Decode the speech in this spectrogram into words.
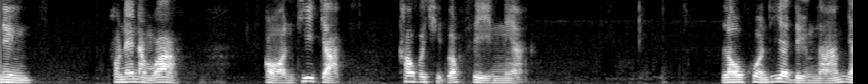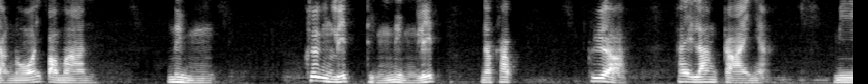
หนึ่งเขาแนะนำว่าก่อนที่จะเข้าไปฉีดวัคซีนเนี่ย เราควรที่จะดื่มน้ำอย่างน้อยประมาณ 1 ครึ่งลิตรถึง 1 ลิตรนะครับ เพื่อให้ร่างกายเนี่ยมี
